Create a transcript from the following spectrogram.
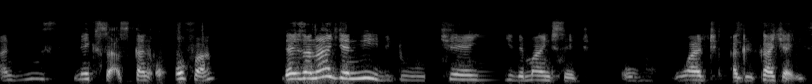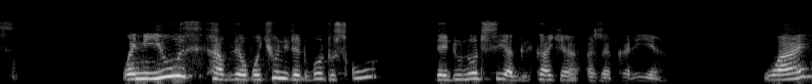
and youth nexus can offer, there is an urgent need to change the mindset of what agriculture is. When youth have the opportunity to go to school, they do not see agriculture as a career. Why?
